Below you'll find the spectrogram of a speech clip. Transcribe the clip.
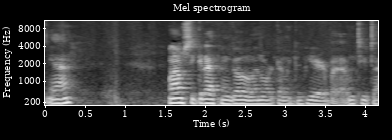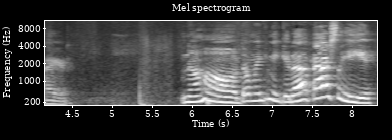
Yeah. Why don't you get up and go and work on the computer? But I'm too tired. No, don't make me get up, Ashley.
